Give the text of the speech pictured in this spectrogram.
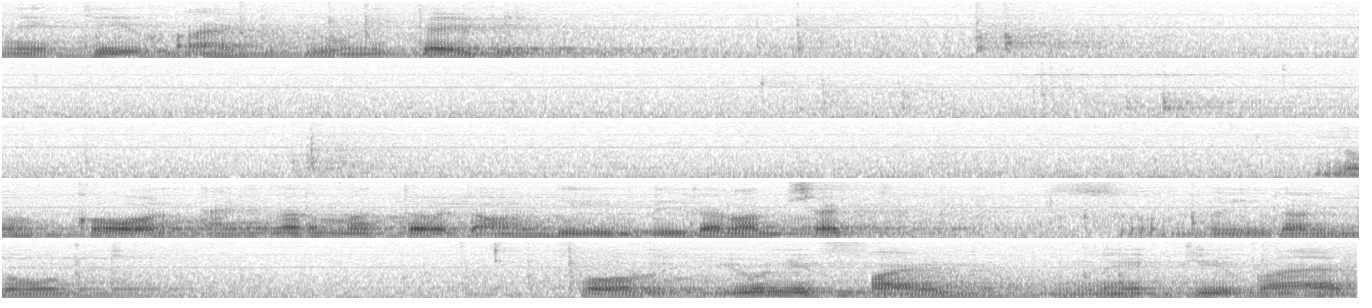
native ad unit ID. Now call another method on the builder object. So builder dot for unified native ad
